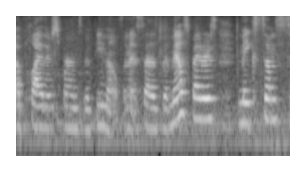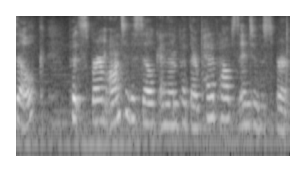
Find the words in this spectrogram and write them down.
apply their sperm to the females, and it says that male spiders make some silk, put sperm onto the silk, and then put their pedipalps into the sperm.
